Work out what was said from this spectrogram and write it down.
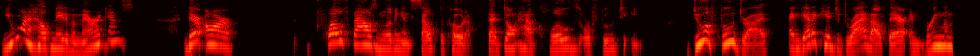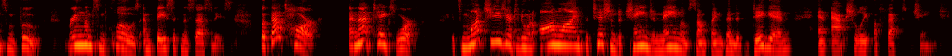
you want to help Native Americans? There are 12,000 living in South Dakota that don't have clothes or food to eat. Do a food drive and get a kid to drive out there and bring them some food, bring them some clothes and basic necessities. But that's hard and that takes work. It's much easier to do an online petition to change a name of something than to dig in and actually affect change.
